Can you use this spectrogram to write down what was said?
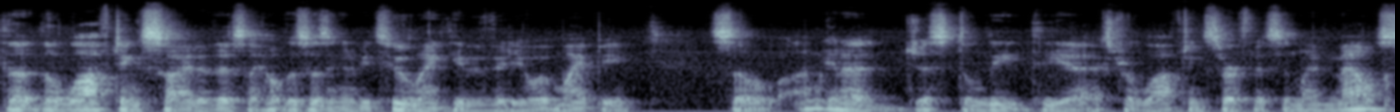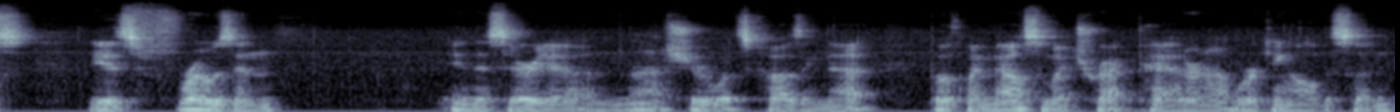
the, the lofting side of this. I hope this isn't going to be too lengthy of a video. It might be. So I'm going to just delete the uh, extra lofting surface, and my mouse is frozen in this area. I'm not sure what's causing that. Both my mouse and my trackpad are not working all of a sudden.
